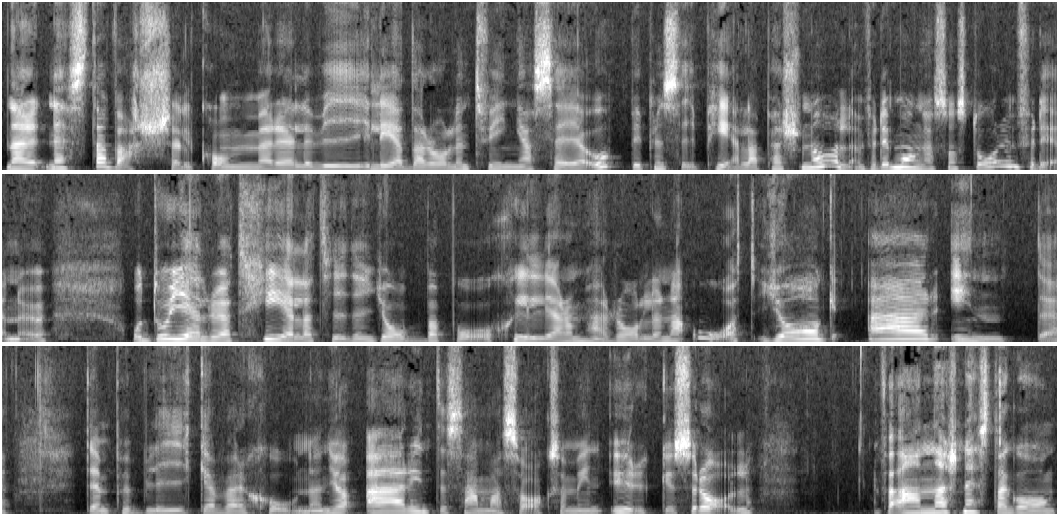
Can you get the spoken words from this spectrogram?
När nästa varsel kommer eller vi i ledarrollen tvingas säga upp i princip hela personalen. För det är många som står inför det nu. Och då gäller det att hela tiden jobba på att skilja de här rollerna åt. Jag är inte den publika versionen. Jag är inte samma sak som min yrkesroll. För annars nästa gång,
